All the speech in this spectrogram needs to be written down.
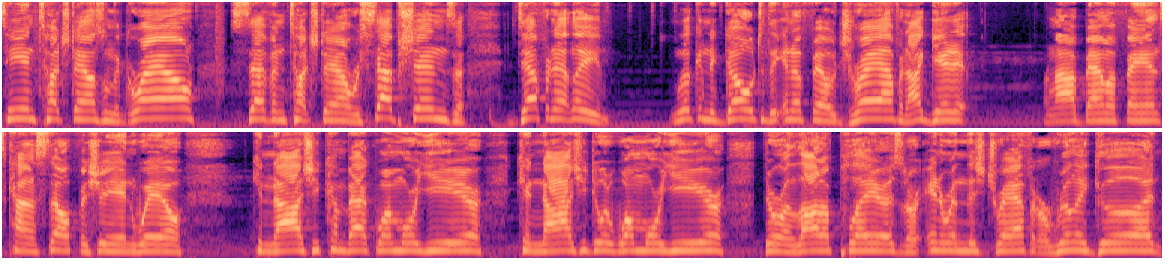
10 touchdowns on the ground, seven touchdown receptions. Definitely looking to go to the NFL draft, and I get it. Alabama fans kind of selfish in, well, can Najee come back one more year? Can Najee do it one more year? There are a lot of players that are entering this draft that are really good.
